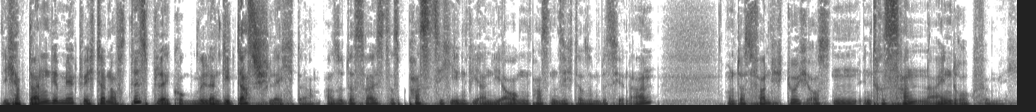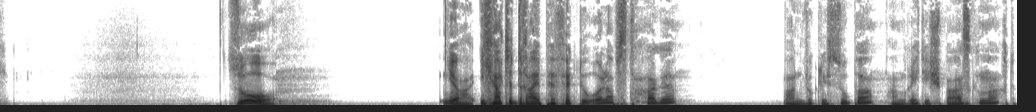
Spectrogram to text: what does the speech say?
Ich habe dann gemerkt, wenn ich dann aufs Display gucken will, dann geht das schlechter. Also das heißt, das passt sich irgendwie an. Die Augen passen sich da so ein bisschen an. Und das fand ich durchaus einen interessanten Eindruck für mich. So. Ja, ich hatte drei perfekte Urlaubstage waren wirklich super, haben richtig Spaß gemacht.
